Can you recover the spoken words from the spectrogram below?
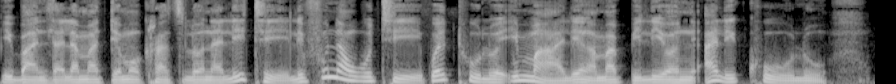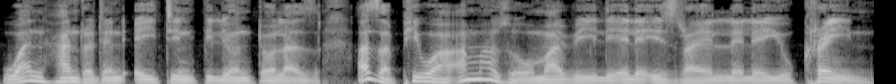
ibandla lamademocrats lona lithi lifuna ukuthi kwethulwe imali engamabhiliyoni alikhulu 118 billion dollars azaphiwa amazwe womabili ele-israel lele-ukraine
